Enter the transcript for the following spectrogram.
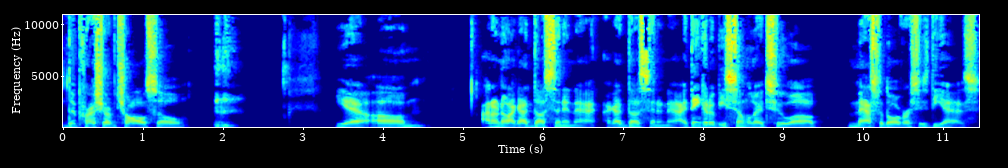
The pressure of Charles. So yeah, um I don't know. I got Dustin in that. I got Dustin in that. I think it'll be similar to uh Masvidal versus Diaz.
